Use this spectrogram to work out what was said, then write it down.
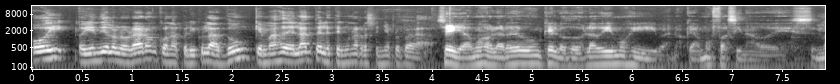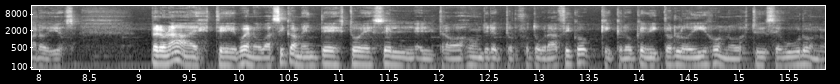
hoy, hoy en día lo lograron con la película Doom, que más adelante les tengo una reseña preparada. Sí, ya vamos a hablar de Doom, que los dos la vimos y bueno, nos quedamos fascinados, es maravilloso. Pero nada, este, bueno, básicamente esto es el, el trabajo de un director fotográfico, que creo que Víctor lo dijo, no estoy seguro, no,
